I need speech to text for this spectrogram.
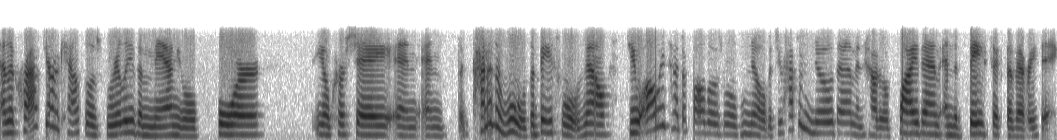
and the Craft Yarn Council is really the manual for you know crochet and and the, kind of the rules, the base rules. Now, do you always have to follow those rules? No, but you have to know them and how to apply them and the basics of everything,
